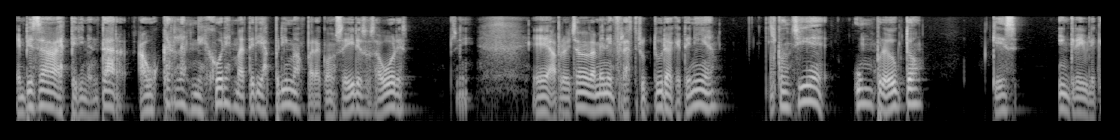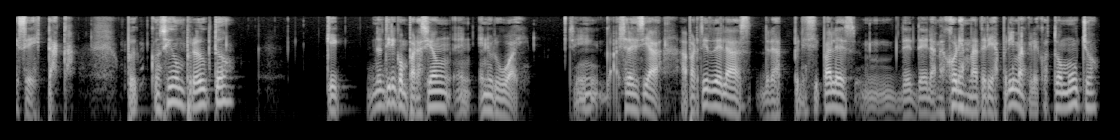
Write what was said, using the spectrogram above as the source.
empieza a experimentar, a buscar las mejores materias primas para conseguir esos sabores, ¿sí? Eh, aprovechando también la infraestructura que tenía, y consigue un producto que es increíble, que se destaca. Pues consigue un producto que no tiene comparación en, Uruguay. Ya les decía, a partir de las, de las principales, de, de las mejores materias primas que le costó mucho,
